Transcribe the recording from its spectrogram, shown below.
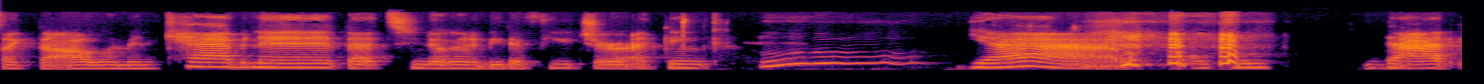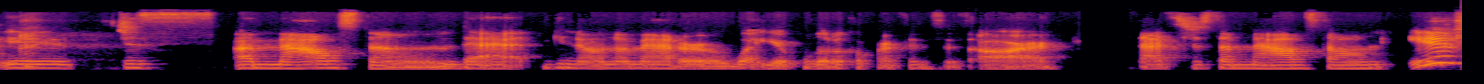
Like the all women cabinet, that's you know going to be the future. I think, Ooh. yeah, I think that is just a milestone that you know, no matter what your political preferences are, that's just a milestone if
